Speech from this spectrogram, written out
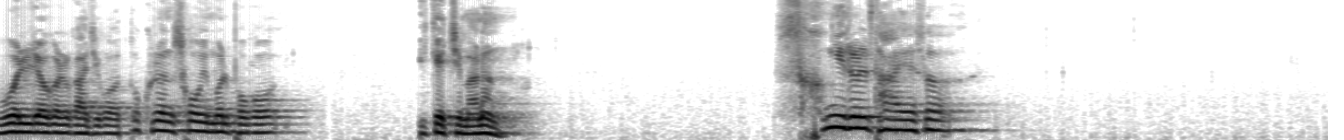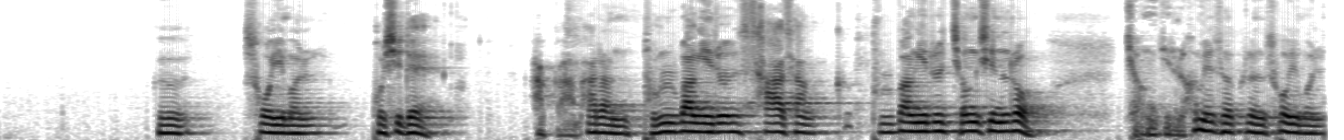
원력을 가지고 또 그런 소임을 보고 있겠지만은 성의를 다해서 그 소임을 보시되 아까 말한 불방이를 사상, 그 불방이를 정신으로 정진을 하면서 그런 소임을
